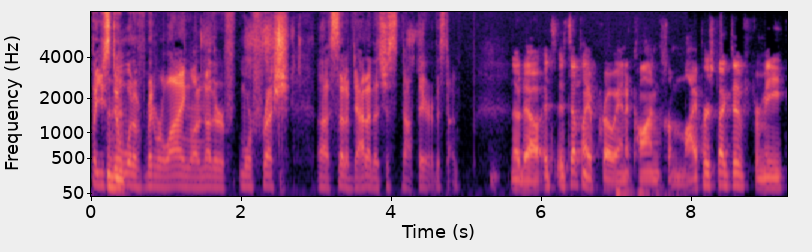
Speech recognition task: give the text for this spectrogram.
but you still mm-hmm. would have been relying on another more fresh uh, set of data that's just not there this time no doubt. It's it's definitely a pro and a con from my perspective. For me,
